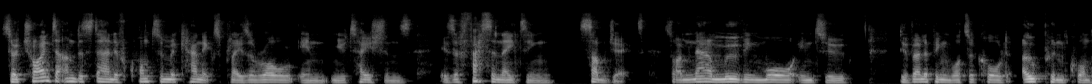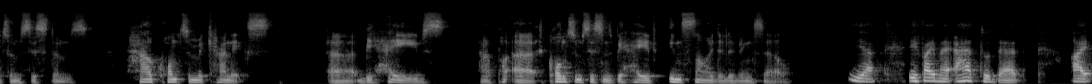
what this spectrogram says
So trying to understand if quantum mechanics plays a role in mutations is a fascinating subject. So I'm now moving more into developing what are called open quantum systems, how quantum mechanics uh, behaves, how uh, quantum systems behave inside a living cell. Yeah, if I may add to that, I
